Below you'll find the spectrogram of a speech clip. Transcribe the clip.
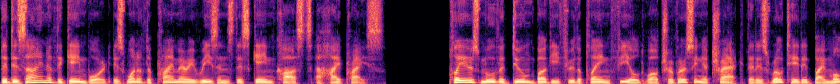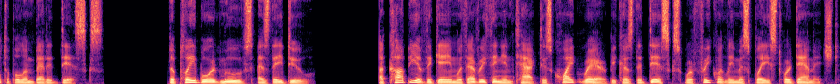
The design of the game board is one of the primary reasons this game costs a high price. Players move a doom buggy through the playing field while traversing a track that is rotated by multiple embedded discs. The playboard moves as they do. A copy of the game with everything intact is quite rare because the discs were frequently misplaced or damaged.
